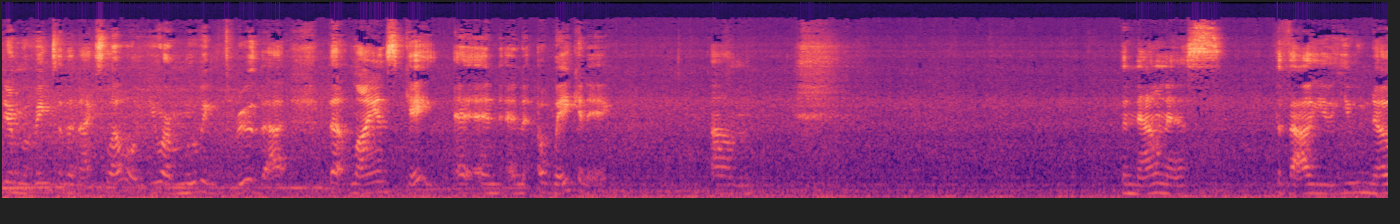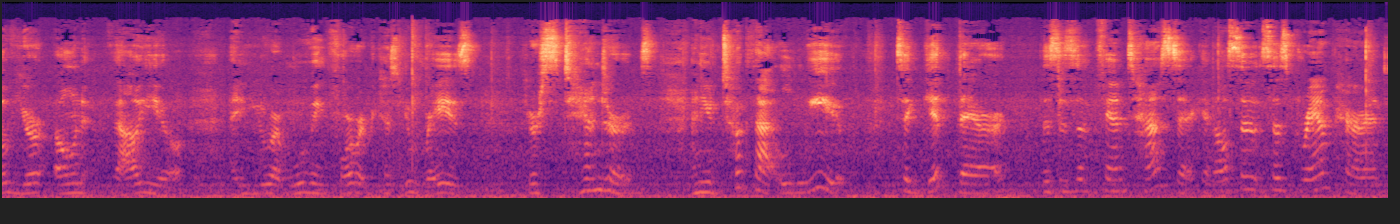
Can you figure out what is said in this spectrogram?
You're moving to the next level. You are moving through that that lion's gate and and, and awakening. Um, the nowness the value, you know your own value, and you are moving forward because you raised your standards and you took that leap to get there. This is fantastic. It also says grandparent.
